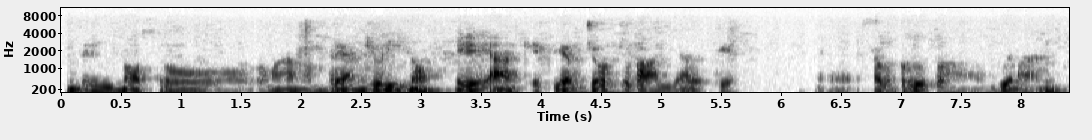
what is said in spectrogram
del, nostro romano Andrea Angiolino e anche Pier Giorgio Paglia, perché è stato prodotto a due mani.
